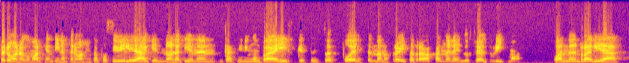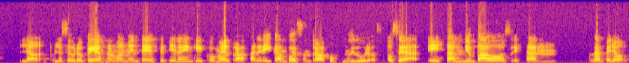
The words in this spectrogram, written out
Pero bueno, como argentinos tenemos esta posibilidad que no la tienen casi ningún país, que es esto es poder extender nuestra vista trabajando en la industria del turismo, cuando en realidad los europeos normalmente se tienen que comer, trabajar en el campo, que son trabajos muy duros. O sea, están bien pagos, están, o sea, pero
